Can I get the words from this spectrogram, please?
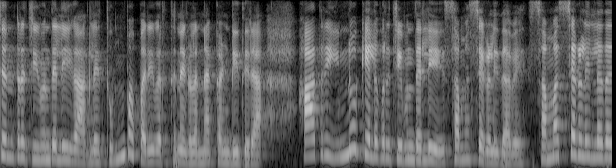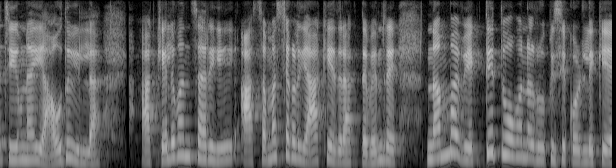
ಜನರ ಜೀವನದಲ್ಲಿ ಈಗಾಗಲೇ ತುಂಬ ಪರಿವರ್ತನೆಗಳನ್ನು ಕಂಡಿದ್ದೀರಾ. ಆದರೆ ಇನ್ನೂ ಕೆಲವರ ಜೀವನದಲ್ಲಿ ಸಮಸ್ಯೆಗಳಿದ್ದಾವೆ ಸಮಸ್ಯೆಗಳಿಲ್ಲದ ಜೀವನ ಯಾವುದೂ ಇಲ್ಲ. ಆ ಕೆಲವೊಂದು ಸಾರಿ ಆ ಸಮಸ್ಯೆಗಳು ಯಾಕೆ ಎದುರಾಗ್ತವೆ ಅಂದರೆ ನಮ್ಮ ವ್ಯಕ್ತಿತ್ವವನ್ನು ರೂಪಿಸಿಕೊಡಲಿಕ್ಕೆ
